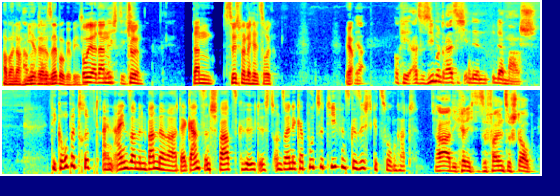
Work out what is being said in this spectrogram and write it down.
aber nach Aber mir wäre Sebo gewesen. Oh ja, dann. Richtig. Entschuldigung. Dann switchen wir gleich wieder zurück. Ja. Okay, also 37 in, den, in der Marsch. Die Gruppe trifft einen einsamen Wanderer, der ganz in Schwarz gehüllt ist und seine Kapuze tief ins Gesicht gezogen hat. Ah, die kenne ich, diese fallen zu Staub.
